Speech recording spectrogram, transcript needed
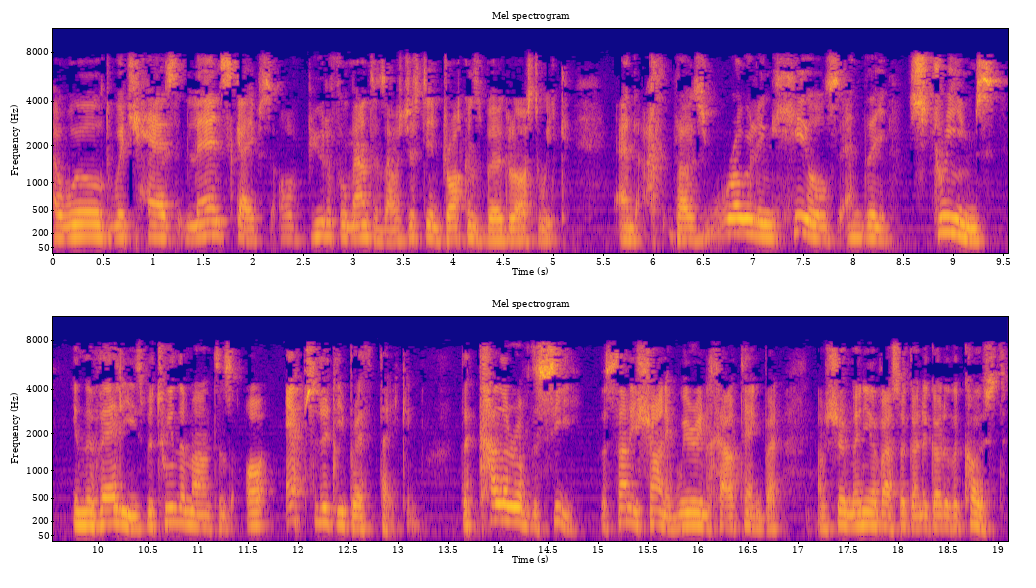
a world which has landscapes of beautiful mountains. I was just in Drakensberg last week and those rolling hills and the streams in the valleys between the mountains are absolutely breathtaking. The color of the sea, the sun is shining. We're in Gauteng, but I'm sure many of us are going to go to the coast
